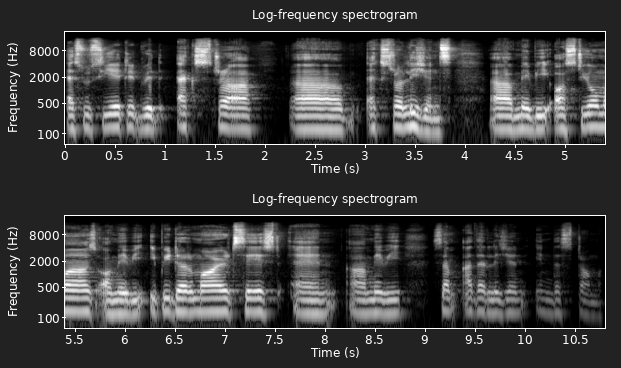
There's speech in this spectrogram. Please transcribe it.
associated with extra uh, extra lesions uh, maybe osteomas or maybe epidermoid cyst and uh, maybe some other lesion in the stomach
